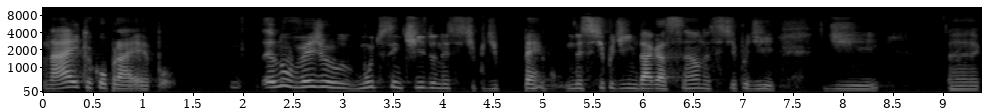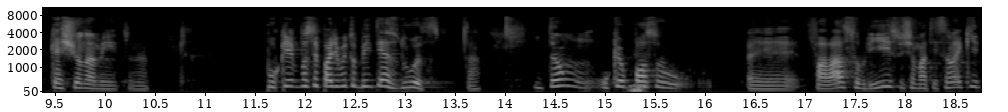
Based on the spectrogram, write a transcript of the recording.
Nike ou comprar Apple? Eu não vejo muito sentido nesse tipo de nesse tipo de indagação, nesse tipo de, de é, questionamento, né? Porque você pode muito bem ter as duas? Então, o que eu posso é, falar sobre isso, chamar atenção, é que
